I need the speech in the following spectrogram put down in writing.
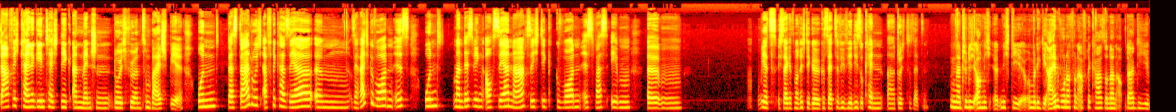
darf ich keine Gentechnik an Menschen durchführen, zum Beispiel. Und dass dadurch Afrika sehr, ähm, sehr reich geworden ist und man deswegen auch sehr nachsichtig geworden ist, was eben ähm, jetzt, ich sage jetzt mal richtige Gesetze, wie wir die so kennen, äh, durchzusetzen. Natürlich auch nicht, äh, nicht die, unbedingt die Einwohner von Afrika, sondern auch da die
